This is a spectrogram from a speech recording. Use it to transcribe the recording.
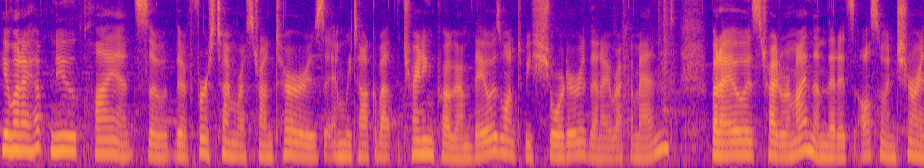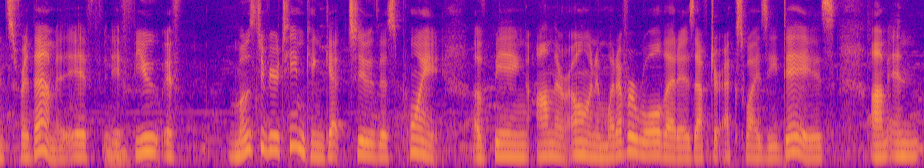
Yeah, when I have new clients, so they're first time restaurateurs, and we talk about the training program, they always want to be shorter than I recommend. But I always try to remind them that it's also insurance for them. If if mm-hmm. you if most of your team can get to this point of being on their own in whatever role that is after XYZ days. Um, and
